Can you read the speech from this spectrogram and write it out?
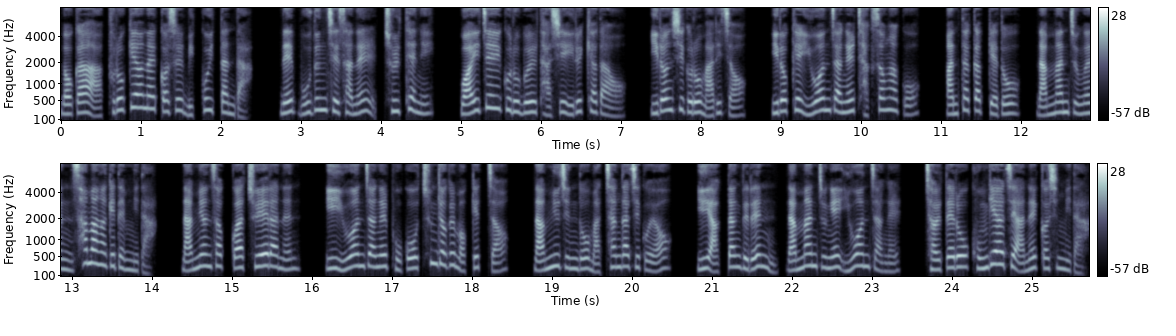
너가 앞으로 깨어날 것을 믿고 있단다. 내 모든 재산을 줄 테니 YJ그룹을 다시 일으켜다오. 이런 식으로 말이죠. 이렇게 유언장을 작성하고 안타깝게도 남만중은 사망하게 됩니다. 남연석과 주애라는 이 유언장을 보고 충격을 먹겠죠. 남유진도 마찬가지고요. 이 악당들은 남만중의 유언장을 절대로 공개하지 않을 것입니다.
